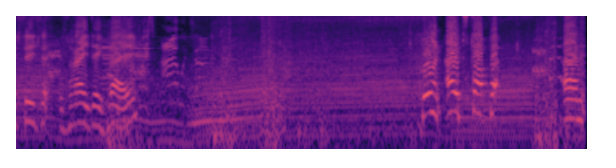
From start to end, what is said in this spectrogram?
Is deze vrij dichtbij. Gewoon uitstappen en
